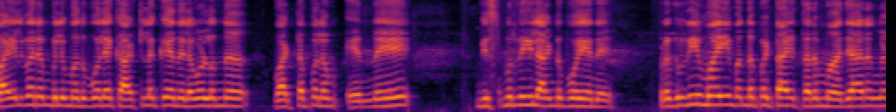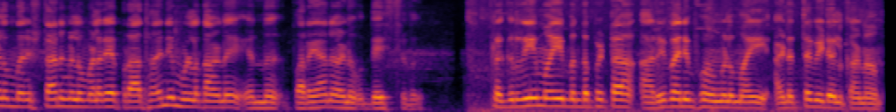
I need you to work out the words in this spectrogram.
വയൽവരമ്പിലും അതുപോലെ കാട്ടിലൊക്കെ നിലകൊള്ളുന്ന വട്ടപ്പലം എന്നേ വിസ്മൃതിയിലാണ്ട് പോയേനെ. പ്രകൃതിയുമായി ബന്ധപ്പെട്ട ഇത്തരം ആചാരങ്ങളും അനുഷ്ഠാനങ്ങളും വളരെ പ്രാധാന്യമുള്ളതാണ് എന്ന് പറയാനാണ് ഉദ്ദേശിച്ചത്. പ്രകൃതിയുമായി ബന്ധപ്പെട്ട അറിവനുഭവങ്ങളുമായി അടുത്ത വീഡിയോയിൽ കാണാം.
